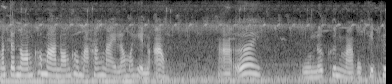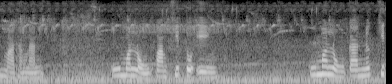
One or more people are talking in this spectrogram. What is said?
มันจะน้อมเข้ามาน้อมเข้ามาข้างในแล้วมาเห็นว่าอ้าวหาเอ้ย กูนึกขึ้นมา กูคิดขึ้นมาทางนั้น กูมาหลงความคิดตัวเอง กูมาหลงการนึกคิด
